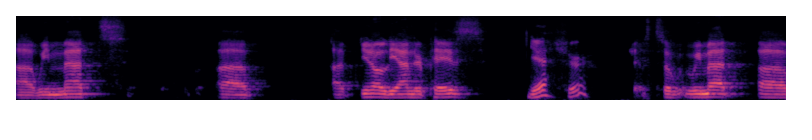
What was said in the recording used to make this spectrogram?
uh, we met. Uh, uh you know Leander Paes? Yeah, sure. So we met uh,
